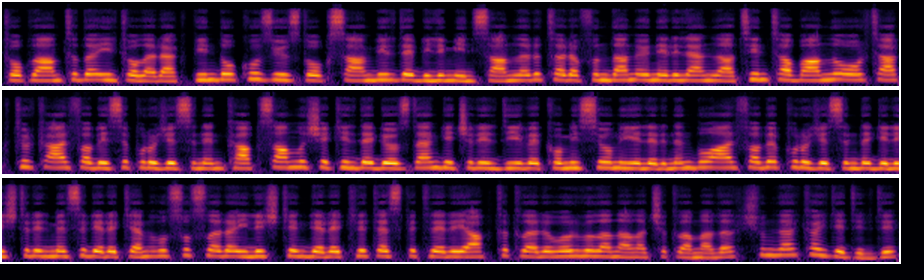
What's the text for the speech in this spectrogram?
Toplantıda ilk olarak 1991'de bilim insanları tarafından önerilen Latin tabanlı ortak Türk alfabesi projesinin kapsamlı şekilde gözden geçirildiği ve komisyon üyelerinin bu alfabe projesinde geliştirilmesi gereken hususlara ilişkin gerekli tespitleri yaptıkları vurgulanan açıklamada şunlar kaydedildi.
